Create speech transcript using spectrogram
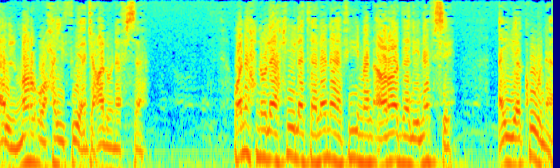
المرء حيث يجعل نفسه. ونحن لا حيلة لنا في من أراد لنفسه أن يكون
